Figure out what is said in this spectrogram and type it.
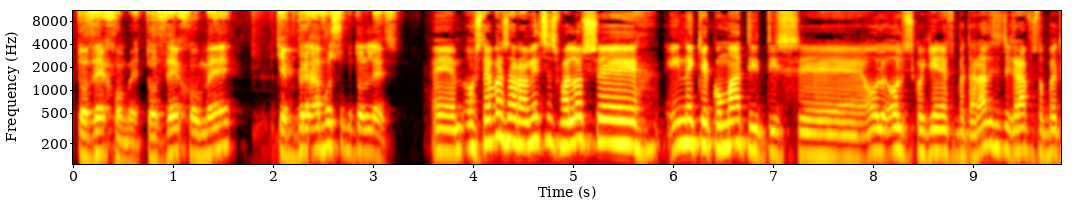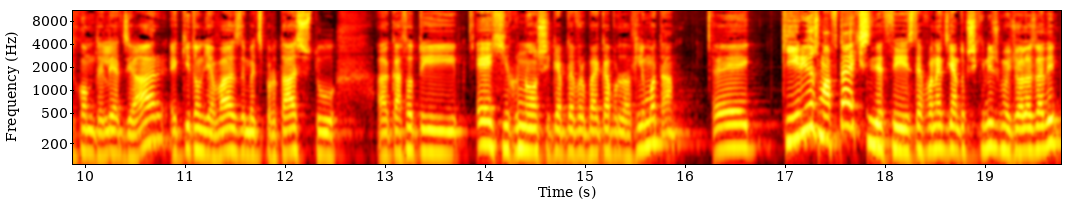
το δέχομαι. Το δέχομαι και μπράβο σου που το λες. Ε, ο Στέφανος Αβραμίδης ασφαλώς ε, είναι και κομμάτι της, ε, όλη, όλης της οικογένειας του Πεταράδης. Έτσι γράφει στο bethome.gr. Εκεί τον διαβάζετε με τις προτάσεις του ε, καθότι έχει γνώση και από τα ευρωπαϊκά πρωταθλήματα. Ε, Κυρίως με αυτά έχει συνδεθεί, Στέφανα, έτσι για να το ξεκινήσουμε κιόλας. Δηλαδή,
